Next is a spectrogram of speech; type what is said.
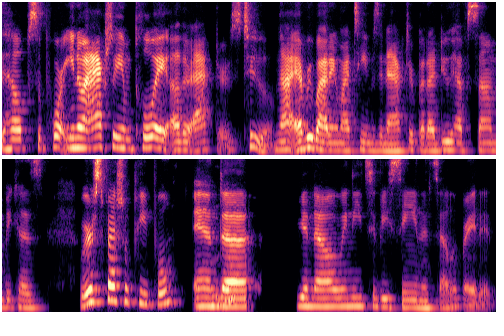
to help support. You know, I actually employ other actors too. Not everybody on my team is an actor, but I do have some because we're special people and mm-hmm. uh, you know, we need to be seen and celebrated.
